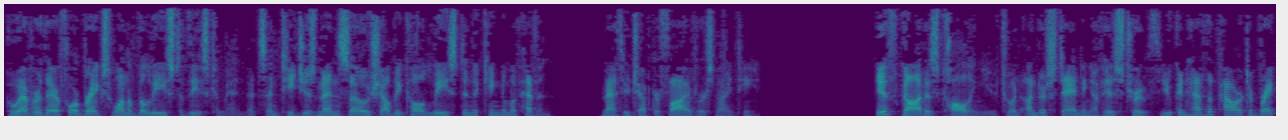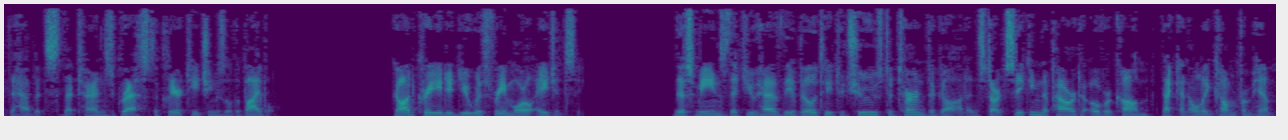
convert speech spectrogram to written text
Whoever therefore breaks one of the least of these commandments and teaches men so shall be called least in the kingdom of heaven. Matthew chapter 5 verse 19. If God is calling you to an understanding of his truth, you can have the power to break the habits that transgress the clear teachings of the Bible. God created you with free moral agency. This means that you have the ability to choose to turn to God and start seeking the power to overcome that can only come from Him.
